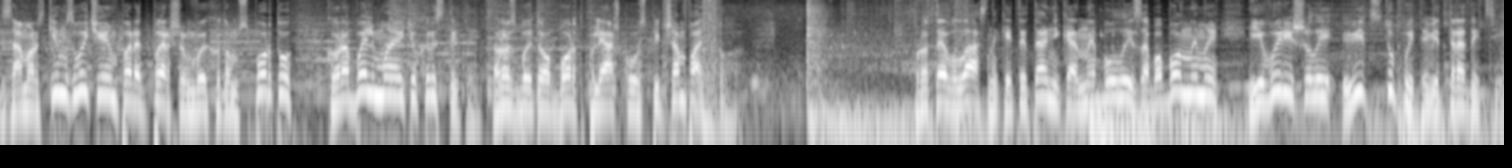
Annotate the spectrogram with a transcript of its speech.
За морським звичаєм перед першим виходом з порту корабель мають охрестити, розбито борт пляшку з-під шампанського. Проте власники Титаніка не були забобонними і вирішили відступити від традиції.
